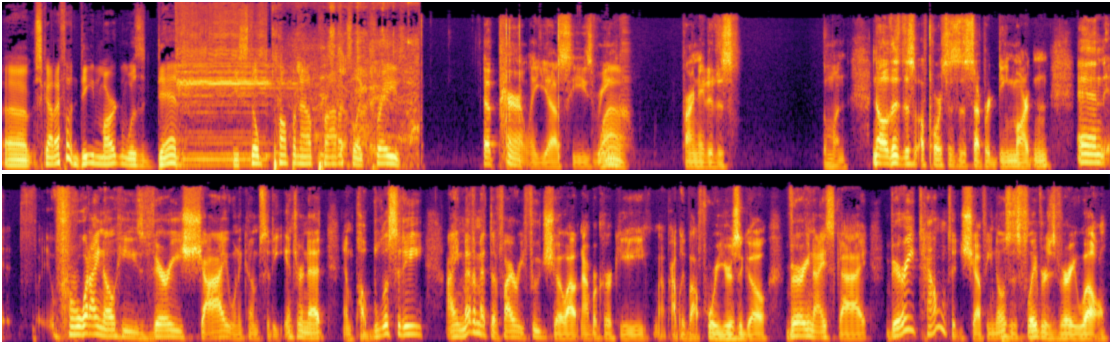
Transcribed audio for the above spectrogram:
uh, Scott, I thought Dean Martin was dead. He's still pumping out products like crazy. Apparently, yes. He's Wow. reincarnated as someone. No, this, this, of course, this is a separate Dean Martin. And for what I know, he's very shy when it comes to the internet and publicity. I met him at the Fiery Food Show out in Albuquerque uh, probably about four years ago. Very nice guy, very talented chef. He knows his flavors very well.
